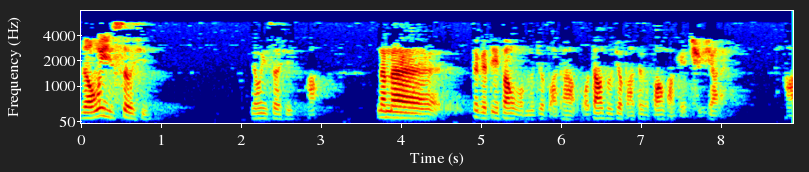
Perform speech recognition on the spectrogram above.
容易摄心，容易摄心啊。那么这个地方我们就把它，我当初就把这个方法给取下来啊。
